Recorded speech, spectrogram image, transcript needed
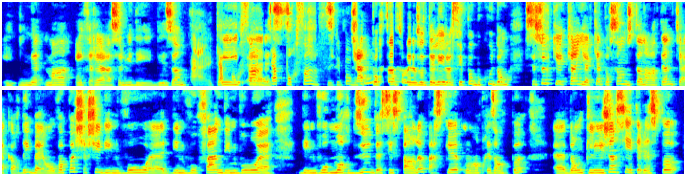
est nettement inférieur à celui des, des hommes. 4 Et, 4 c'est pas beaucoup. 4 sur les réseaux télé, là, c'est pas beaucoup. Donc, c'est sûr que quand il y a 4% du temps d'antenne qui est accordé, ben, on va pas chercher des nouveaux, euh, des nouveaux fans, des nouveaux, euh, des nouveaux mordus de ces sports-là parce qu'on n'en présente pas. Euh, donc, les gens s'y intéressent pas,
